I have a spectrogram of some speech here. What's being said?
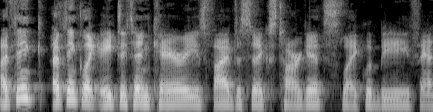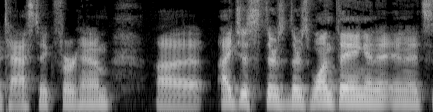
I think I think like eight to ten carries, five to six targets, like would be fantastic for him. Uh, I just there's there's one thing, and, and it's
